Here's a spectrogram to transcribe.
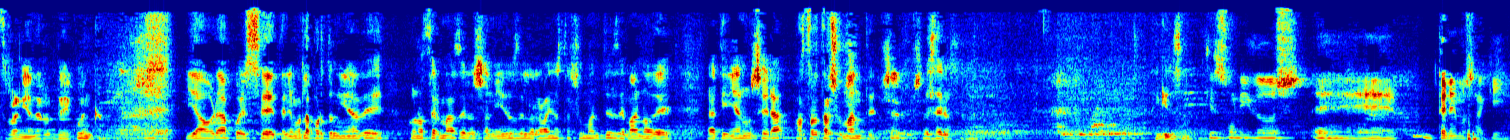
Serranía de, Cuenca. Y ahora pues eh, tenemos la oportunidad de conocer más de los sonidos de los rebaños transhumantes de mano de Latinian Usera, pastor transhumante. ¿Qué sonidos eh, tenemos aquí?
